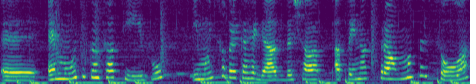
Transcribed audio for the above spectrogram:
é, é muito cansativo e muito sobrecarregado deixar apenas para uma pessoa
